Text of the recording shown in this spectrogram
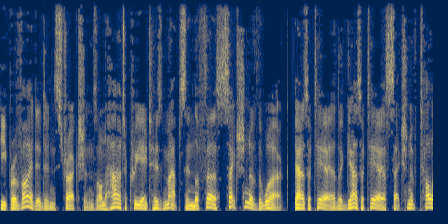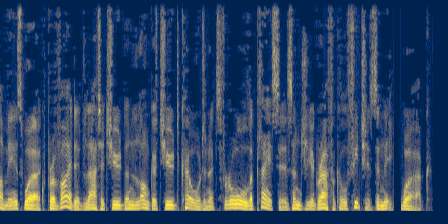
He provided instructions on how to create his maps in the first section of the work. Gazetteer The gazetteer section of Ptolemy's work provided latitude and longitude coordinates for all the places and geographical features in the work.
